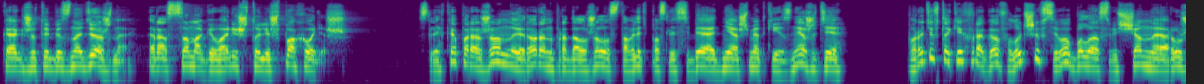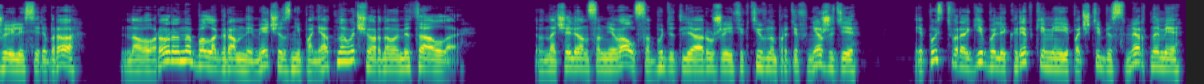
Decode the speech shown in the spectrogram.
«Как же ты безнадежна, раз сама говоришь, что лишь походишь». Слегка пораженный, Роран продолжал оставлять после себя одни ошметки из нежити. Против таких врагов лучше всего было освещенное оружие или серебро, но у Рорана был огромный меч из непонятного черного металла. Вначале он сомневался, будет ли оружие эффективно против нежити, и пусть враги были крепкими и почти бессмертными,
